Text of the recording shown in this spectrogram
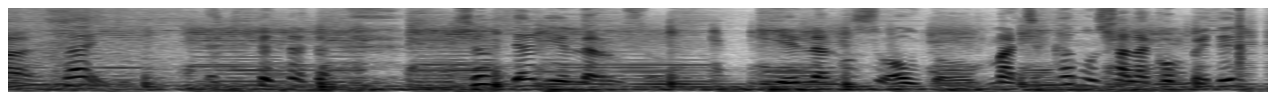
Banzai. Soy Daniel Laruso. Y en Laruso Auto machacamos a la competencia.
